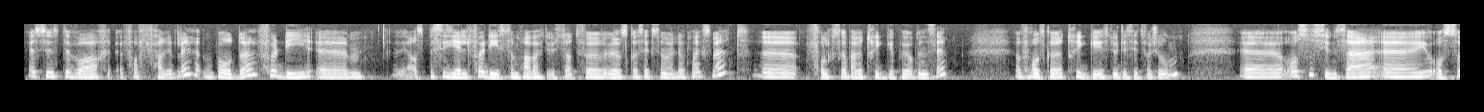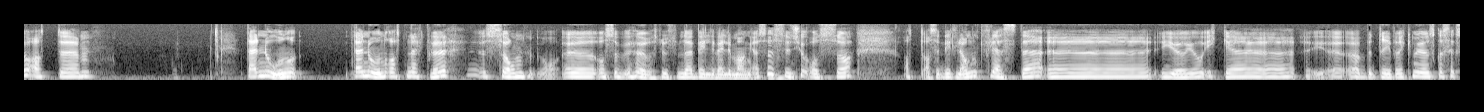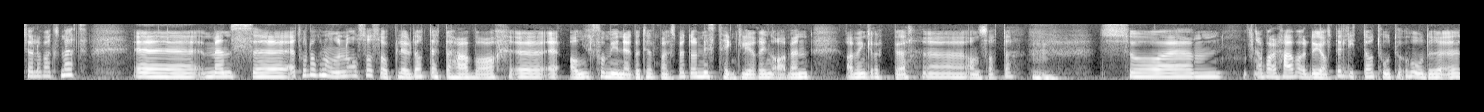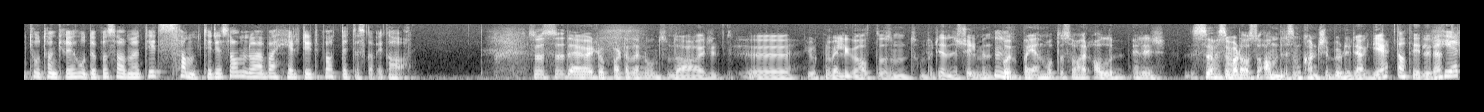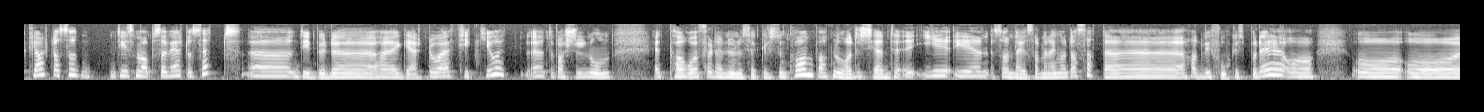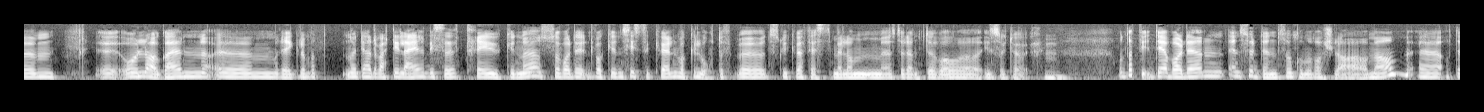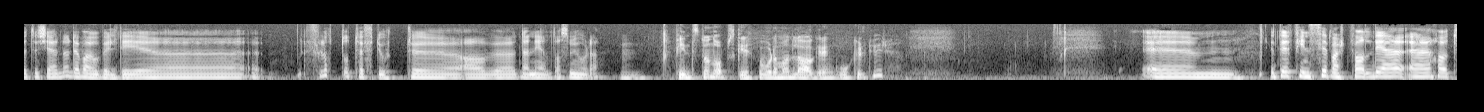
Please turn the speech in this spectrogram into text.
jeg syns det var forferdelig, både fordi eh, ja, Spesielt for de som har vært utsatt for uønska seksuell oppmerksomhet. Eh, folk skal være trygge på jobben sin. Og folk skal være trygge i studiesituasjonen. Og så syns jeg jo også at det er noen det er noen råtne epler som øh, også høres ut som det er veldig veldig mange. Så jeg syns jo også at altså, de langt fleste øh, gjør jo ikke øh, driver ikke med uønska seksuell oppmerksomhet. Uh, mens jeg tror nok noen også opplevde at dette her var uh, altfor mye negativ oppmerksomhet og mistenkeliggjøring av en, av en gruppe ansatte. Mm. Så um, her var det gjaldt det litt av to, to, to, tanker i hodet på samme tid, samtidig som jeg var helt tydelig på at dette skal vi ikke ha. Så, så, Det er jo helt åpenbart at det er noen som da har øh, gjort noe veldig galt, og som, som fortjener skyld. Men mm. på, på, en måte så har alle Eller så, så, var det også andre som kanskje burde reagert da tidligere? Helt klart. altså De som har observert og sett, øh, de burde ha reagert. Og jeg fikk jo et, et, varsel noen et par år før den undersøkelsen kom, på at noe hadde skjedd i, i en sånn legesammenheng. Og da satte, hadde vi fokus på det, og, og, og, øh, og laga en um, regel om at når de hadde vært i leir disse tre ukene, så var det, det var ikke den siste kvelden, det, lov til, det skulle ikke være fest mellom studenter og instruktører. Mm. Og da, Det var det en, en, student som kom og varsla meg om øh, at dette skjedde. Det var jo veldig uh, flott og tøft gjort uh, av den jenta som gjorde det. Mm. Fins det noen oppskrift på hvordan man lager en god kultur? Um, det fins i hvert fall. Det jeg har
